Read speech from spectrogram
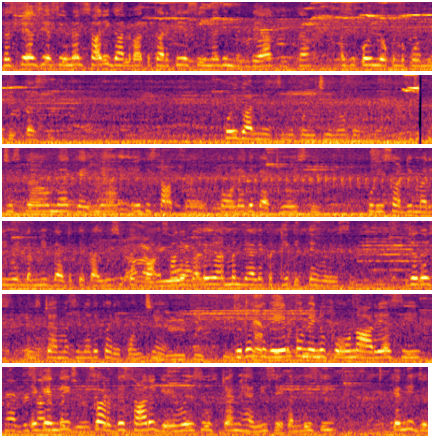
ਦੱਸਿਆ ਸੀ ਅਸੀਂ ਉਹਨਾਂ ਦੀ ਸਾਰੀ ਗੱਲਬਾਤ ਕਰਕੇ ਅਸੀਂ ਇਹਨਾਂ ਦੀ ਵਿਆਹ ਕੀਤਾ। ਅਸੀਂ ਕੋਈ ਲੋਕ ਲੁਕੋ ਨਹੀਂ ਕੀਤਾ ਸੀ। ਕੋਈ ਗੱਲ ਨਹੀਂ ਸੀ, ਕੋਈ ਜੀ ਕੋਈ। ਜਿਸ ਤਰ੍ਹਾਂ ਮੈਂ ਗਈ ਆ ਇਹਦੀ ਸੱਸ ਕੋਲੇ ਦੇ ਬੈਠੀ ਹੋਈ ਸੀ। ਕੁੜੀ ਸਾਡੀ ਮਰੀ ਹੋਈ, ਲੰਮੀ ਬੈੱਡ ਤੇ ਪਾਈ ਹੋਈ ਸੀ। ਤੇ ਬਾ- ਸਾਰੇ ਗਲੇ ਮਹੱਲੇ ਵਾਲੇ ਇਕੱਠੇ ਕੀਤੇ ਹੋਏ ਸੀ। ਜਦੋਂ ਇਸ- ਉਸ ਟਾਈਮ ਅਸੀਂ ਇਹਨਾਂ ਦੇ ਘਰੇ ਪਹੁੰਚੇ ਹਾਂ। ਜਦੋਂ ਸਵੇਰ ਤੋਂ ਮੈਨੂੰ ਫੋਨ ਆ ਰਿਹਾ ਸੀ, ਇਹ ਕਹਿੰਦੀ ਘਰ ਦੇ ਸਾਰੇ ਗਏ ਹੋਏ ਸੀ, ਉਸ ਟਾਈਮ ਹੈ ਨਹੀਂ ਸੀ, ਇਕੱਲੀ ਸੀ। ਕਹਿੰਦੀ ਜਦ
